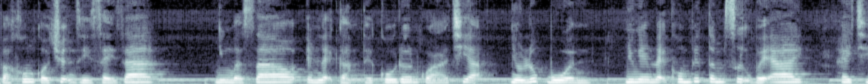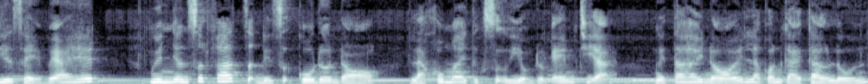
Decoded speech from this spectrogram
và không có chuyện gì xảy ra, nhưng mà sao em lại cảm thấy cô đơn quá chị ạ? Nhiều lúc buồn, nhưng em lại không biết tâm sự với ai hay chia sẻ với ai hết. Nguyên nhân xuất phát dẫn đến sự cô đơn đó là không ai thực sự hiểu được em chị ạ. Người ta hay nói là con gái càng lớn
